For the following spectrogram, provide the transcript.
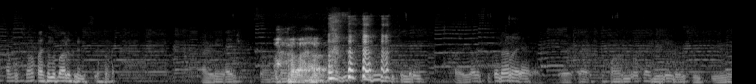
tava só fazendo barulho só. Aí, Aí, tipo, só- aí tipo, não, é, é, é, tô falando meu caminho, não sei o quê.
